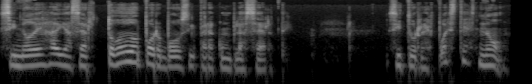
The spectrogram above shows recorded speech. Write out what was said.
si no deja de hacer todo por vos y para complacerte? Si tu respuesta es no,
